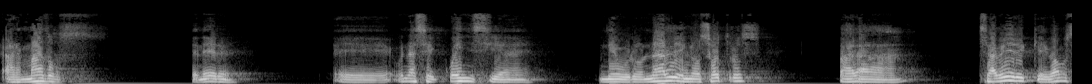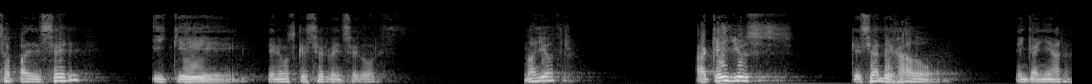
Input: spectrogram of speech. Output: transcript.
armados, tener eh, una secuencia neuronal en nosotros para saber que vamos a padecer y que tenemos que ser vencedores. No hay otro. Aquellos que se han dejado engañar,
